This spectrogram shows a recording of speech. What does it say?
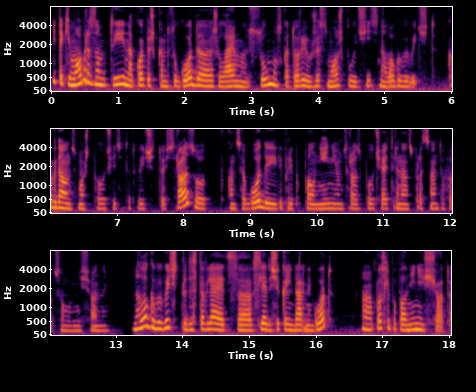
И таким образом ты накопишь к концу года желаемую сумму, с которой уже сможешь получить налоговый вычет. Когда он сможет получить этот вычет? То есть сразу в конце года или при пополнении он сразу получает 13% от суммы внесенной? Налоговый вычет предоставляется в следующий календарный год а, после пополнения счета.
